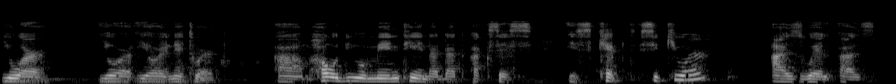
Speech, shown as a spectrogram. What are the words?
your your your network. Um, how do you maintain that that access is kept secure as well as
